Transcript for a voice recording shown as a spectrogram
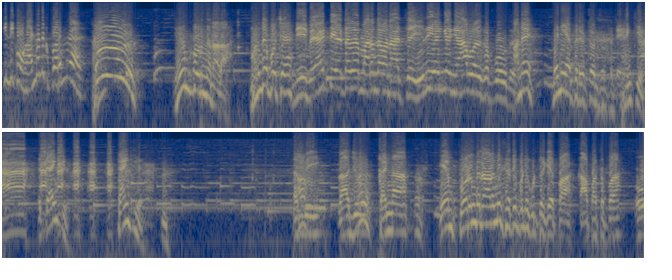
இன்னைக்கு உங்க அண்ணனுக்கு பிறந்த நாள் ஏன் பிறந்த நாளா மறந்தே போச்சே. நீ வேட்டி கட்டவே மறந்தவனாச்சு. இது எங்க ஞாபகம் இருக்க போகுது? அண்ணே many happy returns thank you ஆ. தேங்க்யூ தேங்க்யூ தம்பி ராஜு கண்ணா என் பிறந்த நாளுமே சத்தி பண்ணி கொடுத்துருக்கேப்பா. காப்பாத்துப்பா. ஓ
